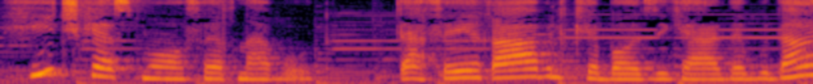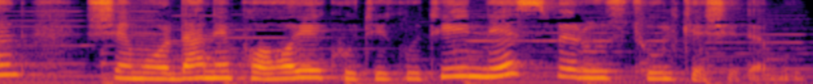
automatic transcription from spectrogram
هیچ کس موافق نبود. دفعه قبل که بازی کرده بودند شمردن پاهای کوتی کوتی نصف روز طول کشیده بود.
